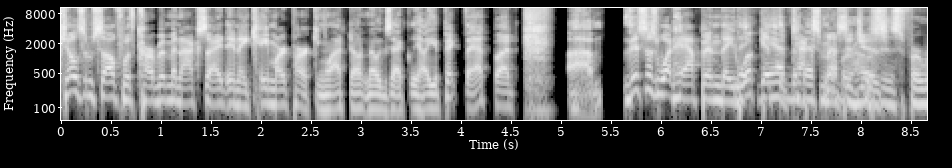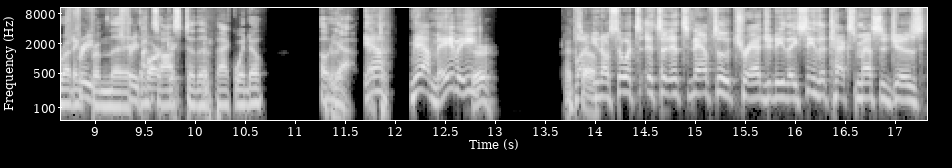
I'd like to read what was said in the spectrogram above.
kills himself with carbon monoxide in a Kmart parking lot. Don't know exactly how you picked that, but um, this is what happened. They, they look they at the, the text messages for running free, from the exhaust to the back window. Oh yeah, yeah, yeah, maybe. Sure. But you know, so it's it's it's an absolute tragedy. They see the text messages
